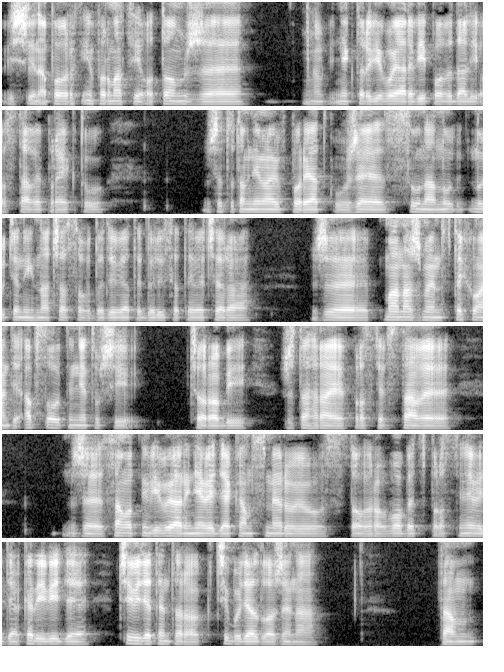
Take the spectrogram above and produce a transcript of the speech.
vyšli na povrch informácie o tom, že niektorí vývojári vypovedali o stave projektu, že to tam nemajú v poriadku, že sú na nutených na časoch do 9. do 10. večera, že manažment v Techlande absolútne netuší, čo robí, že tá hra je proste v stave, že samotní vývojári nevedia, kam smerujú s tou hrou vôbec, proste nevedia, kedy vyjde, či vyjde tento rok, či bude odložená. Tam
